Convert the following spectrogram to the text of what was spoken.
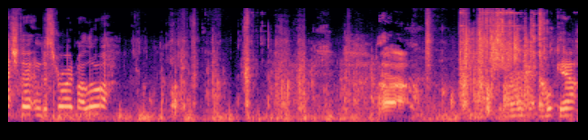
Smashed it and destroyed my lure. Uh, get the hook out.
